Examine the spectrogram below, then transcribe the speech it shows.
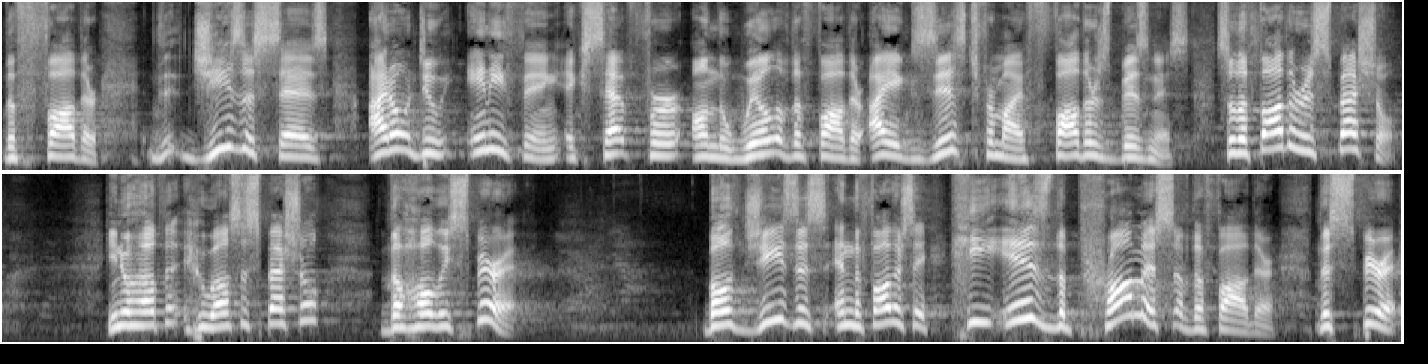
the Father. Jesus says, I don't do anything except for on the will of the Father. I exist for my Father's business. So the Father is special. You know who else is special? The Holy Spirit. Both Jesus and the Father say, He is the promise of the Father, the Spirit.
